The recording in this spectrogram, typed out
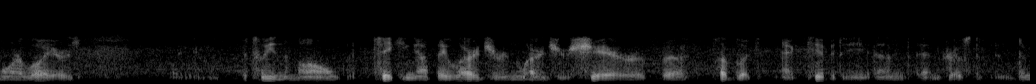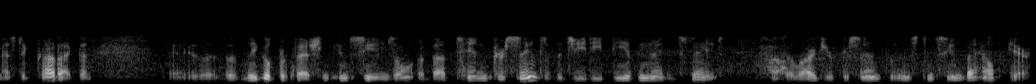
more lawyers, between them all taking up a larger and larger share of uh, public activity and, and gross domestic product. And the, the legal profession consumes about 10% of the GDP of the United States, a larger percent than is consumed by healthcare.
